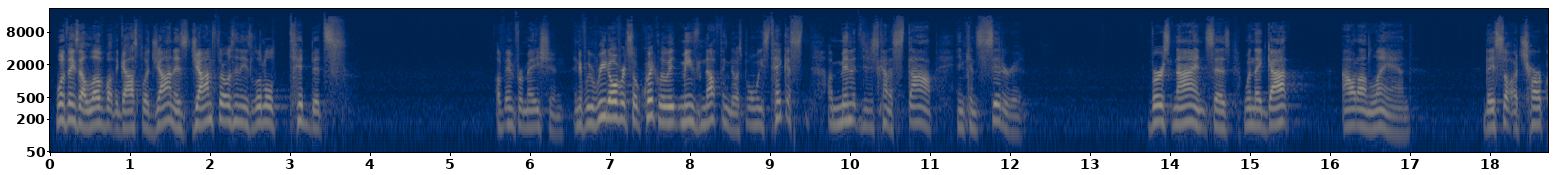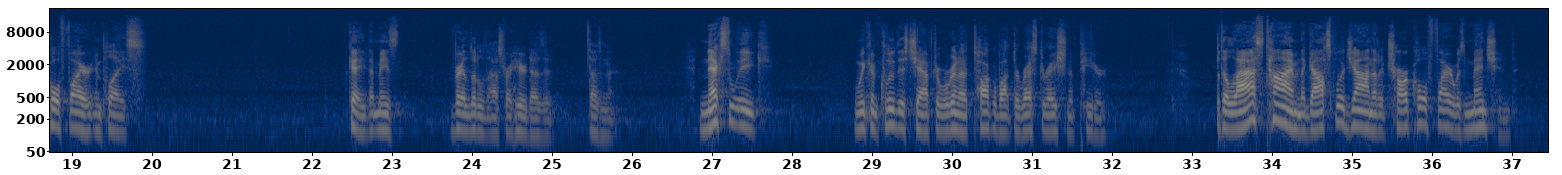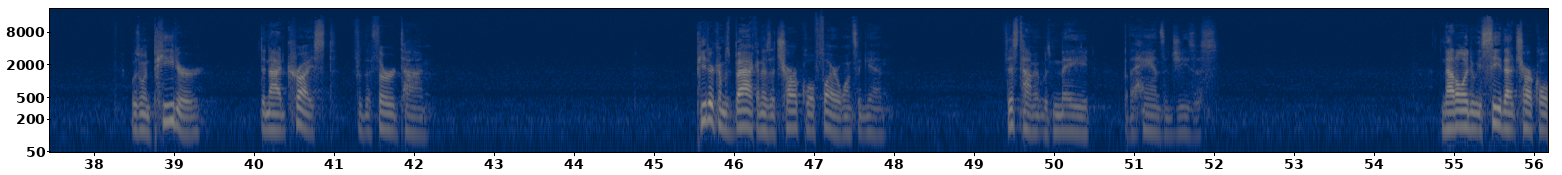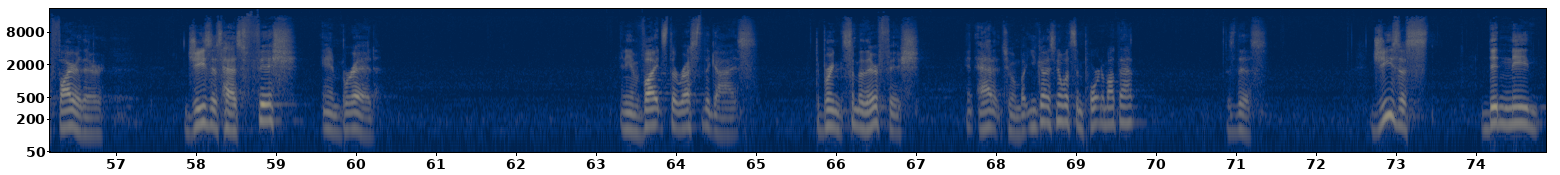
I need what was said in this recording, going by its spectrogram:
One of the things I love about the Gospel of John is John throws in these little tidbits of information. And if we read over it so quickly, it means nothing to us. But when we take a, a minute to just kind of stop and consider it, verse 9 says, When they got out on land, they saw a charcoal fire in place. Okay, that means very little to us right here, does it? Doesn't it? Next week, when we conclude this chapter, we're going to talk about the restoration of Peter. But the last time in the Gospel of John that a charcoal fire was mentioned was when Peter denied Christ for the third time. Peter comes back and there's a charcoal fire once again. This time it was made by the hands of Jesus. Not only do we see that charcoal fire there, Jesus has fish and bread. And he invites the rest of the guys to bring some of their fish and add it to him. But you guys know what's important about that? Is this Jesus didn't need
